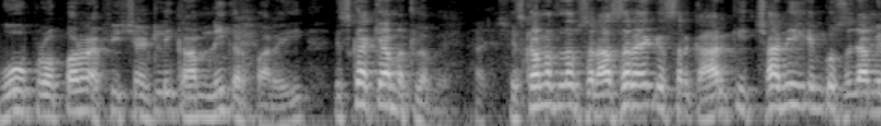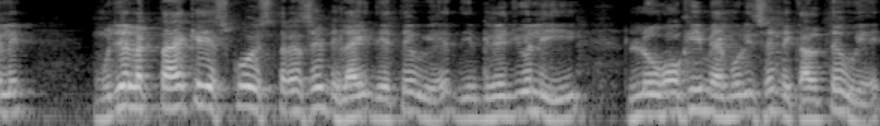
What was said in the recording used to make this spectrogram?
वो प्रॉपर एफिशिएंटली काम नहीं कर पा रही। इसका क्या मतलब है? अच्छा। इसका मतलब सरासर है कि सरकार की इच्छा नहीं कि इनको सजा मिले। मुझे लगता है कि इसको इस तरह से ढिलाई देते हुए ग्रेजुअली लोगों की मेमोरी से निकालते हुए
